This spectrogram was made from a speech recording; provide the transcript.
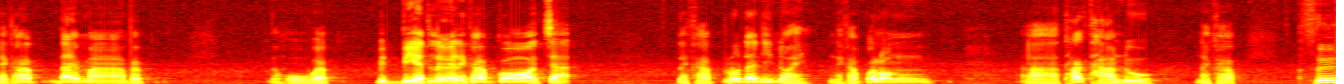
นะครับได้มาแบบ โอ้โหแบบเบียดๆเลยนะครับ ก็จะนะครับลดได้นิดหน่อยนะครับ ก็ลองอทักถามดูนะครับ ซึ่ง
